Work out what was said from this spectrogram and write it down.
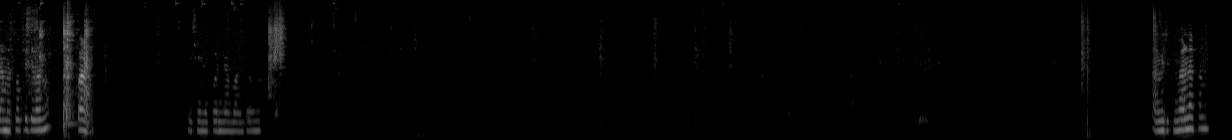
આપણે આમાં દેવાનું પાણી. પછી એને પડના બાંધવાનું. આવી રીતે વાળ નાખવાનું.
